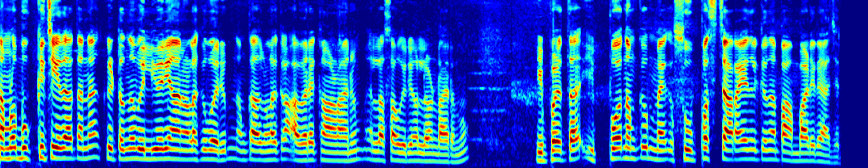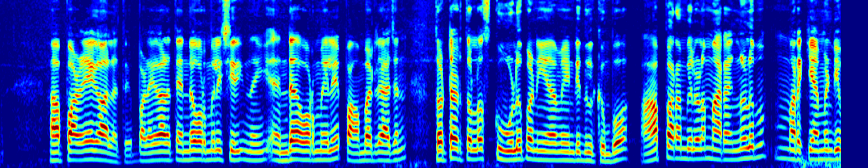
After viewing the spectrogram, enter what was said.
നമ്മൾ ബുക്ക് ചെയ്താൽ തന്നെ കിട്ടുന്ന വലിയ വലിയ ആനകളൊക്കെ വരും. നമുക്ക് അതുങ്ങളൊക്കെ അവരെ കാണാനും എല്ലാ സൗകര്യങ്ങളും ഉണ്ടായിരുന്നു. ഇപ്പോഴത്തെ ഇപ്പോൾ നമുക്ക് സൂപ്പർ സ്റ്റാറായി നിൽക്കുന്ന പാമ്പാടി രാജൻ. ആ പഴയ കാലത്ത്. പഴയ കാലത്ത് എന്റെ ഓർമ്മയിൽ ശരി എന്റെ ഓർമ്മയിൽ പാമ്പാടി രാജൻ തൊട്ടടുത്തുള്ള സ്കൂൾ പണിയാൻ വേണ്ടി നിൽക്കുമ്പോൾ ആ പറമ്പിലുള്ള മരങ്ങൾ മറിക്കാൻ വേണ്ടി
